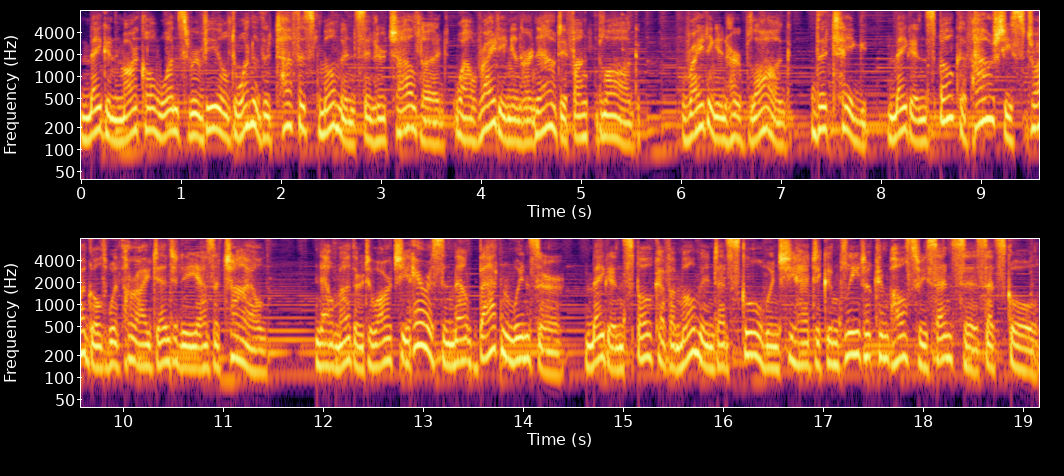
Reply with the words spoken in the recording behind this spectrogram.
Meghan Markle once revealed one of the toughest moments in her childhood while writing in her now defunct blog. Writing in her blog, The Tig, Meghan spoke of how she struggled with her identity as a child. Now mother to Archie Harrison Mountbatten Windsor, Meghan spoke of a moment at school when she had to complete a compulsory census at school.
